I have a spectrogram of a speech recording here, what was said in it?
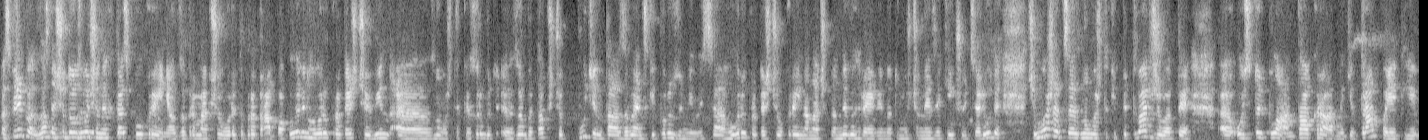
А скажіть, власне, щодо озвучених тез по Україні, от зокрема, якщо говорити про Трампа, коли він говорив про те, що він е, знову ж таки зробить е, зробить так, щоб Путін та Зеленський порозумілися, говорив про те, що Україна, начебто, не виграє війну, тому що в неї закінчуються люди. Чи може це знову ж таки підтверджувати е, ось той план так радників Трампа, який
